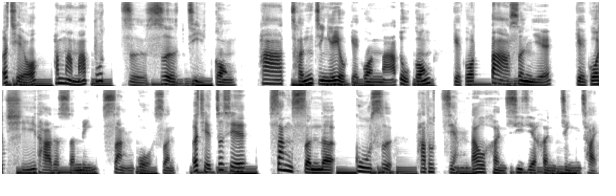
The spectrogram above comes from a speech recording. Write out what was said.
而且哦，他妈妈不只是济公，他曾经也有给过拿度公，给过大圣爷，给过其他的神明上过身，而且这些上身的故事，他都讲到很细节，很精彩。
